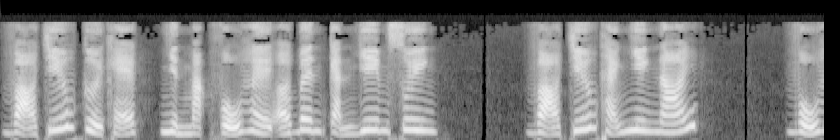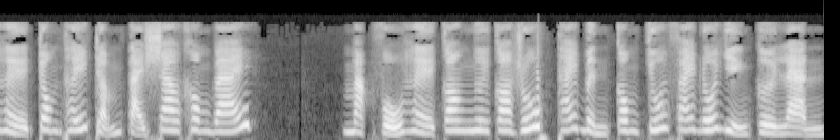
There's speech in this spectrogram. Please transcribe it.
Võ Chiếu cười khẽ, nhìn mặt Vũ Hề ở bên cạnh Diêm Xuyên. Võ Chiếu thản nhiên nói. Vũ Hề trông thấy trẫm tại sao không bái. Mặt Vũ Hề con ngươi co rút Thái Bình công chúa phái đối diện cười lạnh.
